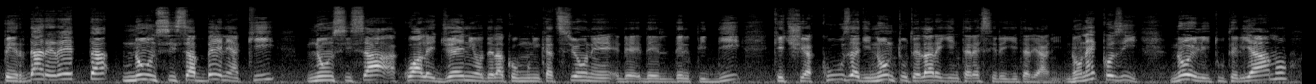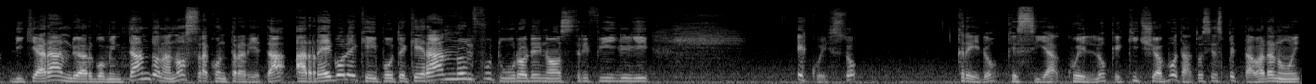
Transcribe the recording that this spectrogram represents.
per dare retta non si sa bene a chi non si sa a quale genio della comunicazione de, de, del PD che ci accusa di non tutelare gli interessi degli italiani. Non è così. Noi li tuteliamo dichiarando e argomentando la nostra contrarietà a regole che ipotecheranno il futuro dei nostri figli. E questo credo che sia quello che chi ci ha votato si aspettava da noi.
